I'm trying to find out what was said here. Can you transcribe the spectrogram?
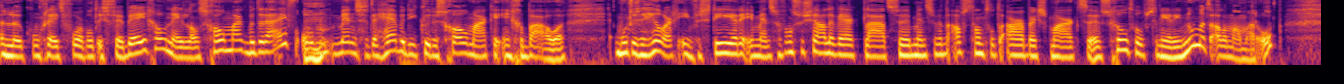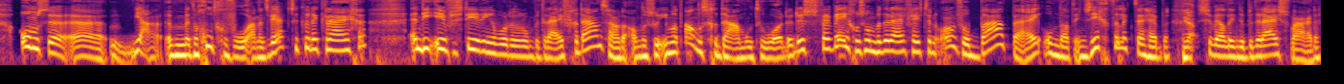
Een leuk concreet voorbeeld is Verbego, een Nederlands schoonmaakbedrijf. Om Mhm. mensen te hebben die kunnen schoonmaken in gebouwen, moeten ze heel erg investeren in mensen van sociale werkplaatsen, mensen met een afstand tot de arbeidsmarkt, eh, schuldhulpsanering, noem het allemaal maar op. Om ze eh, ja, met een goed gevoel aan het werk te kunnen krijgen. En die investeringen worden door een bedrijf gedaan, zouden anders door iemand anders gedaan moeten worden. Dus Verbego, zo'n bedrijf, heeft enorm veel baat bij om dat inzichtelijk te hebben. Ja. Zowel in de bedrijfswaarde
